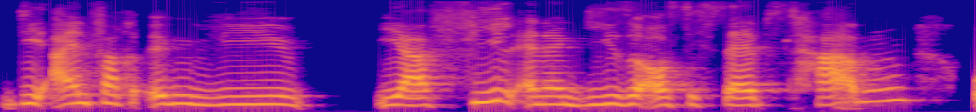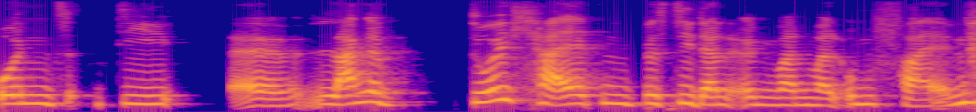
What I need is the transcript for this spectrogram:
die einfach irgendwie ja viel Energie so aus sich selbst haben und die äh, lange durchhalten, bis die dann irgendwann mal umfallen.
